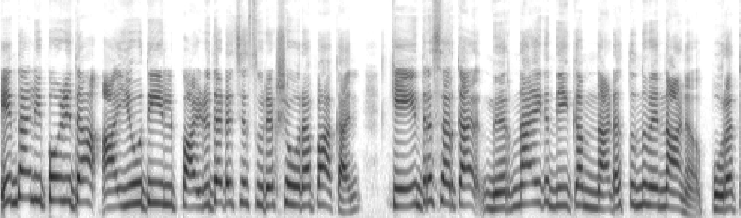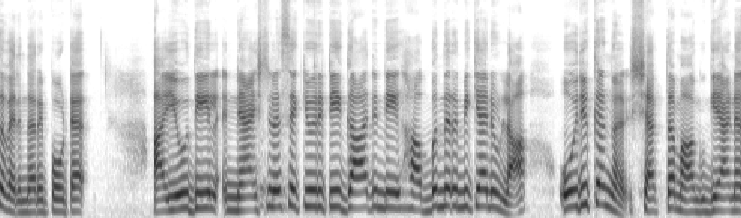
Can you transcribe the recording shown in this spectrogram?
എന്നാൽ ഇപ്പോഴിതാ അയോധ്യയിൽ പഴുതടച്ച് സുരക്ഷ ഉറപ്പാക്കാൻ കേന്ദ്ര സർക്കാർ നിർണായക നീക്കം നടത്തുന്നുവെന്നാണ് പുറത്തുവരുന്ന റിപ്പോർട്ട്. അയോധ്യയിൽ നാഷണൽ സെക്യൂരിറ്റി ഗാർഡിന്റെ ഹബ്ബ് നിർമ്മിക്കാനുള്ള ഒരുക്കങ്ങൾ ശക്തമാകുകയാണ്.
